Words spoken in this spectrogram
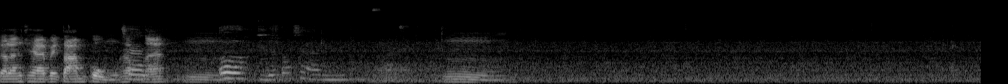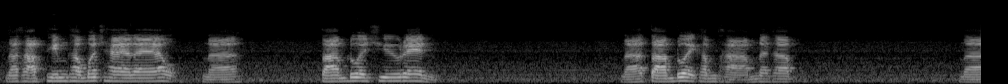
กำลังแชร์ไปตามกลุ่มครับแชร์นะ อืมเออ เดี๋ยวต้องแชร์อันนี้อืมนะครับ พิมพ์คำว่าแชร์แล้วนะ ตามด้วยชื่อเล่น นะ ตามด้วยคำถามนะครับ นะ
